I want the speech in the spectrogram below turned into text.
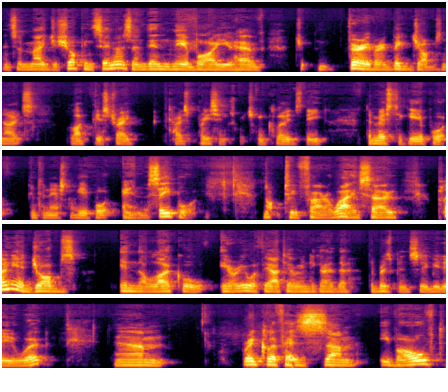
and some major shopping centres. And then nearby you have very, very big jobs nodes like the Australia Coast Precincts, which includes the domestic airport, international airport, and the seaport, not too far away. So plenty of jobs in the local area without having to go the, the Brisbane CBD to work. Um, Redcliffe has um, evolved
